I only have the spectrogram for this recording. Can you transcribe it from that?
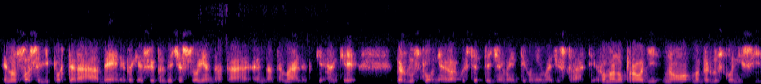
e, non so se gli porterà bene perché ai suoi predecessori è andata, è andata male, perché anche Berlusconi aveva questi atteggiamenti con i magistrati, Romano Prodi no, ma Berlusconi sì.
